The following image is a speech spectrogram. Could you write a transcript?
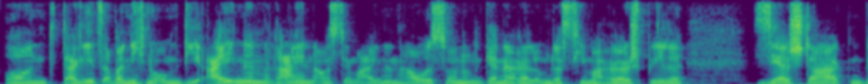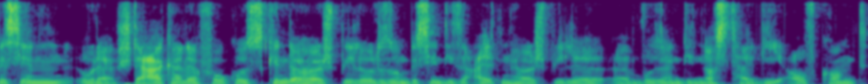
Und da geht es aber nicht nur um die eigenen Reihen aus dem eigenen Haus, sondern generell um das Thema Hörspiele sehr stark ein bisschen oder stärker der Fokus Kinderhörspiele oder so ein bisschen diese alten Hörspiele, äh, wo dann die Nostalgie aufkommt.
